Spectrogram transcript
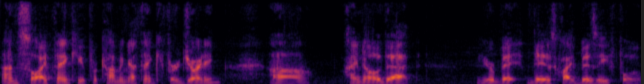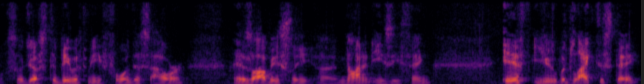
And so I thank you for coming. I thank you for joining. Uh, I know that your day is quite busy, for, so just to be with me for this hour is obviously uh, not an easy thing. If you would like to stay,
